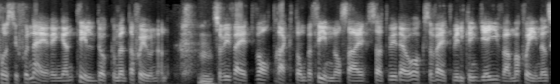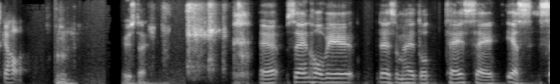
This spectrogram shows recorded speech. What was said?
positioneringen till dokumentationen. Mm. Så vi vet var traktorn befinner sig så att vi då också vet vilken giva maskinen ska ha. Mm. Just det. Eh, sen har vi det som heter TCSC.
